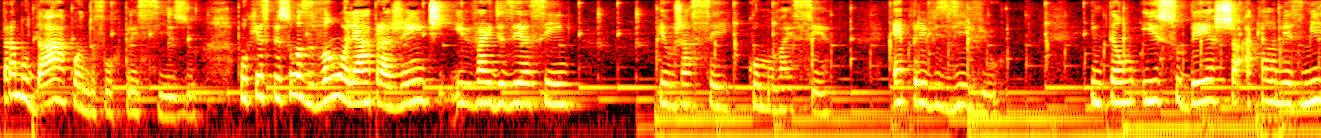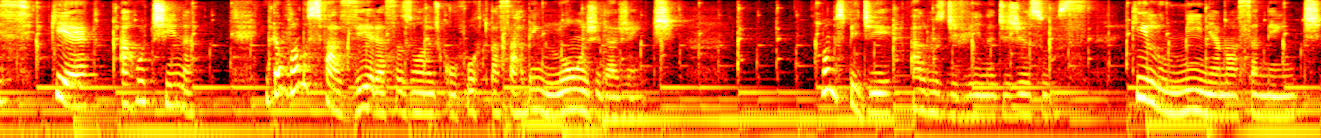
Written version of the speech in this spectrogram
para mudar quando for preciso, porque as pessoas vão olhar para a gente e vai dizer assim: eu já sei como vai ser é previsível. Então isso deixa aquela mesmice que é a rotina. Então vamos fazer essa zona de conforto passar bem longe da gente. Vamos pedir a luz divina de Jesus que ilumine a nossa mente,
